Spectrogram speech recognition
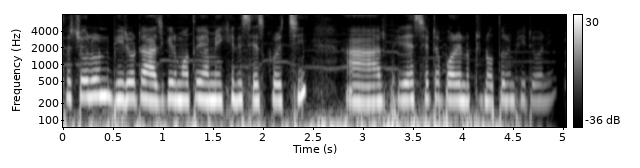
তো চলুন, ভিডিওটা আজকের মতোই আমি এখানে শেষ করছি। আর ফিরে আসছি এটা পরে একটা নতুন ভিডিও নিয়ে।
